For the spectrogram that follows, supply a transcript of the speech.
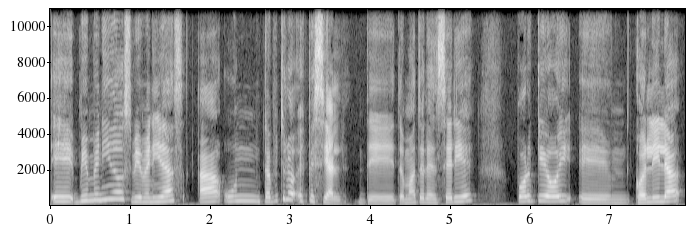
eh, bienvenidos, bienvenidas a un capítulo especial de Tomátelo en serie, porque hoy eh, con Lila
